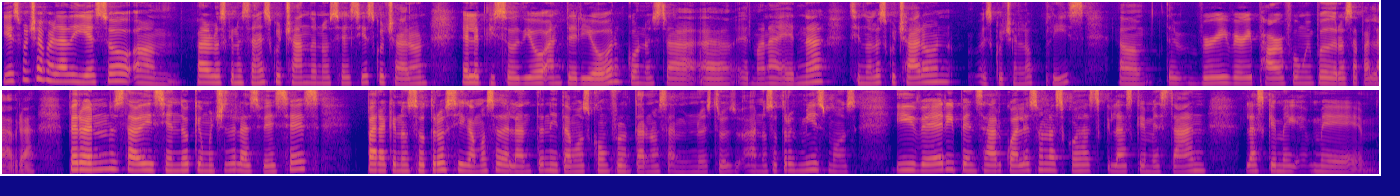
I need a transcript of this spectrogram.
y es mucha verdad y eso um, para los que nos están escuchando, no sé si escucharon el episodio anterior con nuestra ah, hermana Edna, si no lo escucharon, escúchenlo, please. Um, the very, very powerful, muy poderosa palabra. Pero él nos estaba diciendo que muchas de las veces para que nosotros sigamos adelante necesitamos confrontarnos a, nuestros, a nosotros mismos y ver y pensar cuáles son las cosas las que me están, las que me, me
